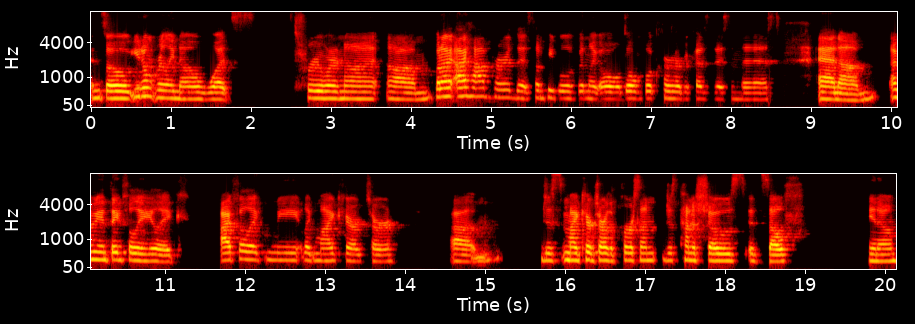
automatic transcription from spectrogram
and so you don't really know what's true or not. Um, but I, I have heard that some people have been like, "Oh, don't book her because this and this," and um i mean thankfully like i feel like me like my character um just my character a person just kind of shows itself you know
